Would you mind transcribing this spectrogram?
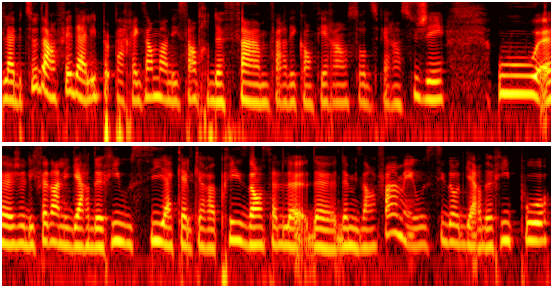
l'habitude, en fait, d'aller, par exemple, dans des centres de femmes, faire des conférences sur différents sujets, ou je l'ai fait dans les garderies aussi à quelques reprises, dont celle de, de mes enfants, mais aussi d'autres garderies pour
